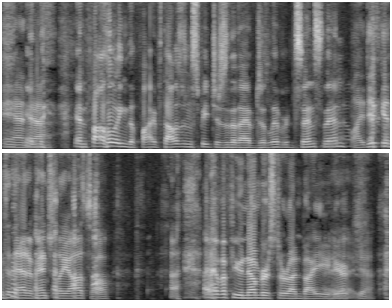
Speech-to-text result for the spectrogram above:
and, and, uh, and, following the 5,000 speeches that I have delivered since then. Well, I did get to that eventually also. I have a few numbers to run by you here. Uh, yeah.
